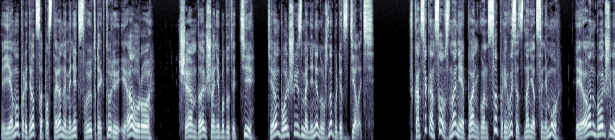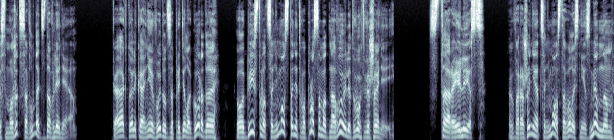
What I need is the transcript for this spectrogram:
ему придётся постоянно менять свою траекторию и ауру. Чем дальше они будут идти, тем больше изменений нужно будет сделать. В конце концов, знания Пань Гонсо превысят знания Цанему, и он больше не сможет совладать с давлением. Как только они выйдут за пределы города, убийство Цанему станет вопросом одного или двух движений. «Старый лис!» Выражение Цаньмо оставалось неизменным,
